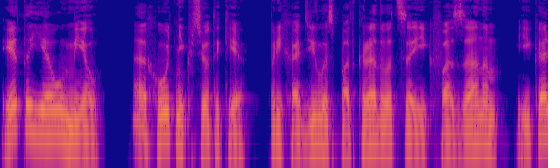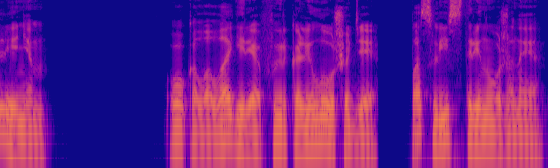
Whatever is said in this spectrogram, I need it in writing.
Это я умел. Охотник все-таки. Приходилось подкрадываться и к фазанам, и к оленям. Около лагеря фыркали лошади, паслись стреноженные.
